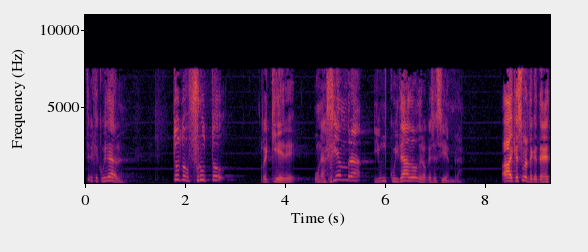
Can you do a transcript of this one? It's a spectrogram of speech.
Tienes que cuidar. Todo fruto requiere una siembra y un cuidado de lo que se siembra. Ay, qué suerte que tenés,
